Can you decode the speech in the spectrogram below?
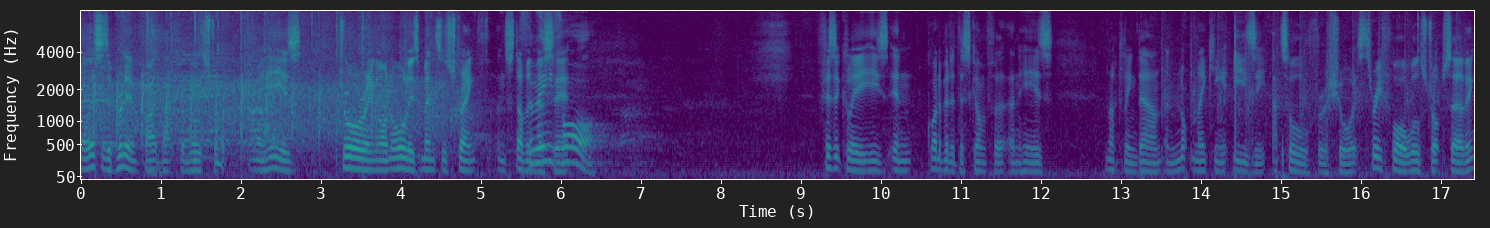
Well, this is a brilliant fight back from Willstrop. I mean, he is drawing on all his mental strength and stubbornness 3 here. Physically, he's in quite a bit of discomfort and he is knuckling down and not making it easy at all for Ashour. It's 3-4, Willstrop serving.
